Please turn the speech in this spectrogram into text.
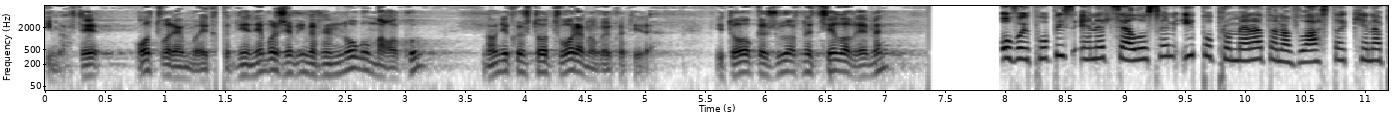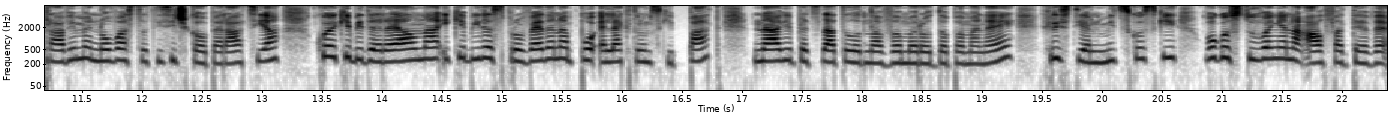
Имавте отворен бойкот. Ние не можеме, имавме многу малку но оние кои што отворено бойкотира. И тоа кажувавме цело време, Овој попис е нецелосен и по промената на власта ќе направиме нова статистичка операција која ќе биде реална и ќе биде спроведена по електронски пат, најави председателот на ВМРО ДПМН Христијан Мицкоски во гостување на Алфа ТВ.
